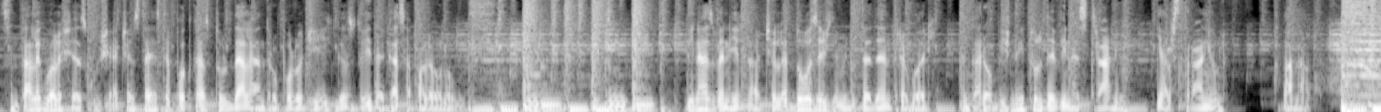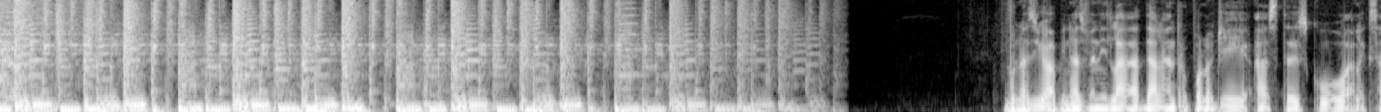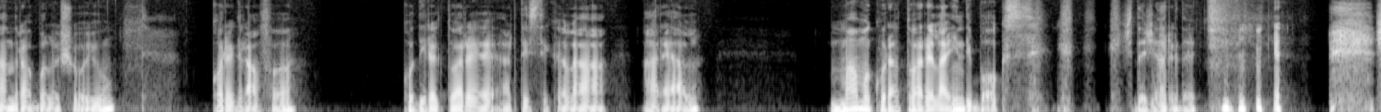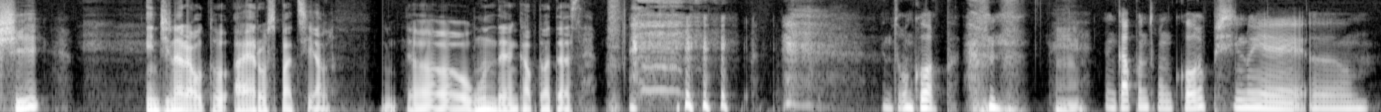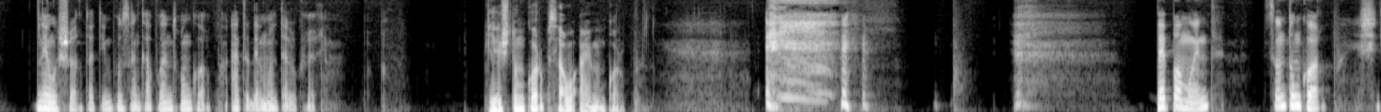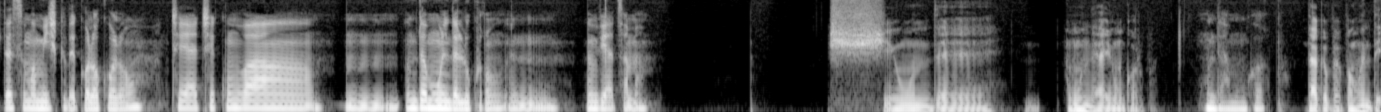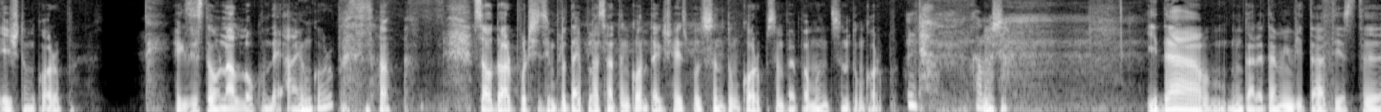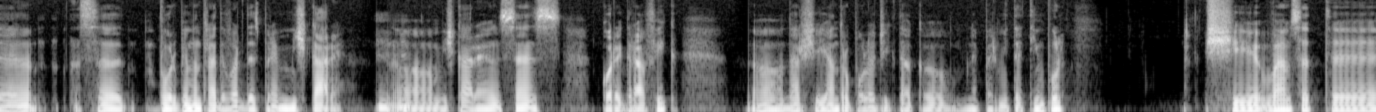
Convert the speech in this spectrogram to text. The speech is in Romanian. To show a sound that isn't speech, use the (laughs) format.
Sunt Alec Bălășescu și acesta este podcastul de ale antropologiei găzduit de Casa Paleolog. Bine ați venit la cele 20 de minute de întrebări în care obișnuitul devine straniu, iar straniul banal. Bună ziua, bine ați venit la Dale Antropologiei, astăzi cu Alexandra Bălășoiu, coregrafă, codirectoare artistică la Areal, mamă curatoare la Indiebox (laughs) și deja râde, (laughs) și inginer auto aerospațial. Uh, unde încap toate astea? (laughs) Într-un corp. Hmm. Încap într-un corp și nu e, uh, nu e ușor tot timpul să încap într-un corp. Atât de multe lucruri. Ești un corp sau ai un corp? (laughs) Pe pământ sunt un corp și trebuie să mă mișc de colo-colo, ceea ce cumva mm, îmi dă mult de lucru în, în viața mea. Și unde, unde ai un corp? Unde am un corp? Dacă pe pământ ești un corp, există un alt loc unde ai un corp? (laughs) Sau doar pur și simplu te-ai plasat în context și ai spus sunt un corp, sunt pe pământ, sunt un corp? Da, cam așa. Mhm. Ideea în care te-am invitat este să vorbim într-adevăr despre mișcare. Uh-huh. Uh, mișcare în sens coregrafic, uh, dar și antropologic, dacă ne permite timpul. Și voiam să te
